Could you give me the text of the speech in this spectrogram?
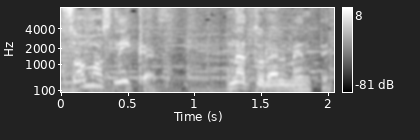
Somos Nicas, naturalmente.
